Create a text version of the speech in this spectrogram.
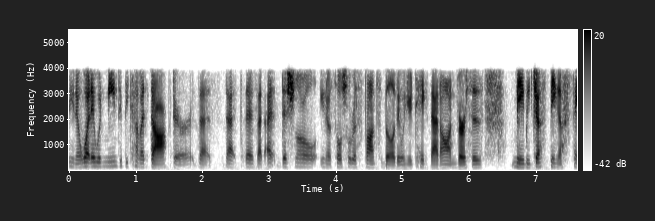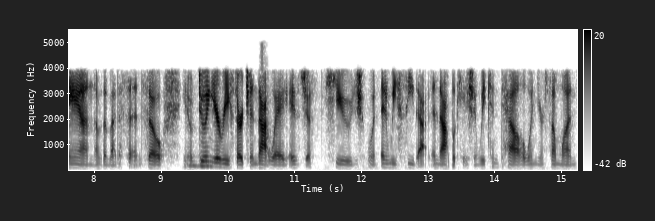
you know what it would mean to become a doctor that that there's that additional you know social responsibility when you take that on versus maybe just being a fan of the medicine so you know mm-hmm. doing your research in that way is just huge when, and we see that in the application we can tell when you're someone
